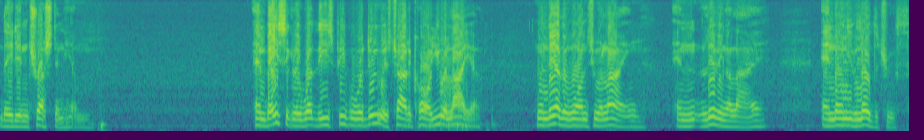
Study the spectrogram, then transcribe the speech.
They didn't trust in him. And basically, what these people will do is try to call you a liar when they're the ones who are lying and living a lie and don't even know the truth.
